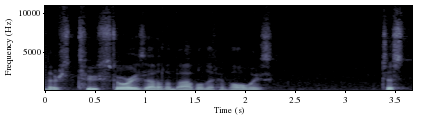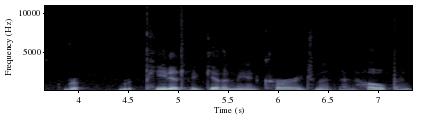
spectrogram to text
There's two stories out of the Bible that have always just repeatedly given me encouragement and hope and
